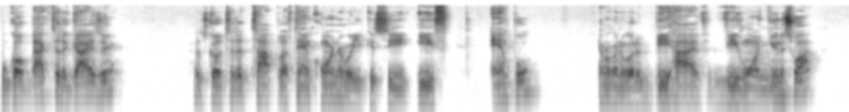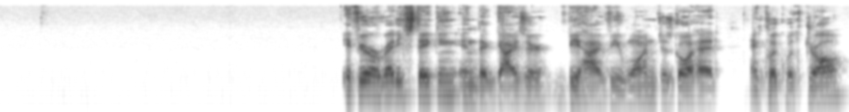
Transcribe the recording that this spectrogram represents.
we'll go back to the geyser. Let's go to the top left-hand corner where you can see ETH ample and we're going to go to Beehive V1 Uniswap. If you're already staking in the Geyser Beehive V1, just go ahead and click withdraw.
